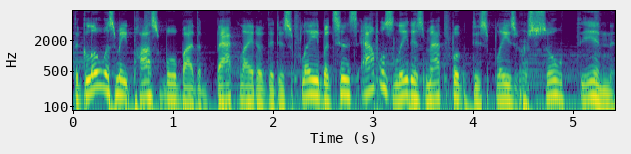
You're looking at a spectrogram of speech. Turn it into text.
The glow was made possible by the backlight of the display, but since Apple's latest MacBook displays are so thin,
